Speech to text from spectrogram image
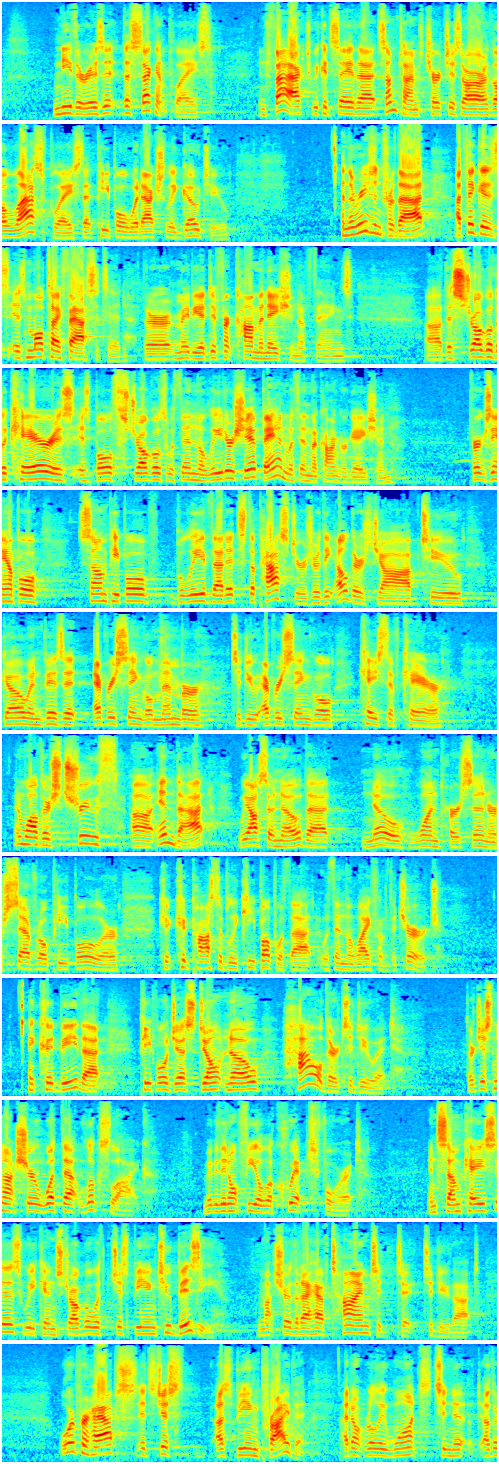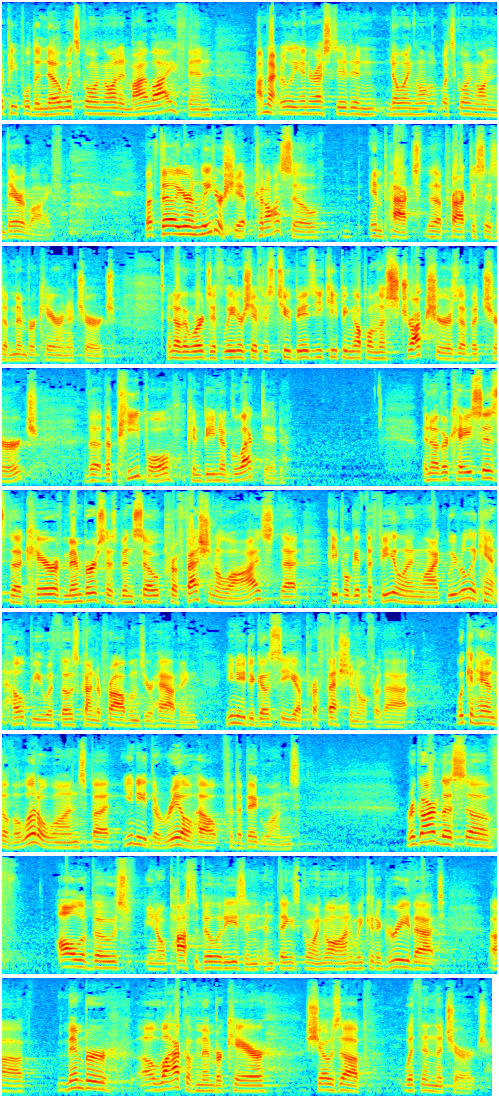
Neither is it the second place. In fact, we could say that sometimes churches are the last place that people would actually go to. And the reason for that, I think, is, is multifaceted. There may be a different combination of things. Uh, this struggle to care is, is both struggles within the leadership and within the congregation. For example, some people believe that it's the pastor's or the elder's job to go and visit every single member, to do every single case of care. And while there's truth uh, in that, we also know that no one person or several people or could, could possibly keep up with that within the life of the church. It could be that people just don't know how they're to do it. They're just not sure what that looks like. Maybe they don't feel equipped for it. In some cases, we can struggle with just being too busy. I'm not sure that I have time to, to, to do that. Or perhaps it's just us being private. I don't really want to know, other people to know what's going on in my life, and I'm not really interested in knowing what's going on in their life. But failure in leadership can also impact the practices of member care in a church. In other words, if leadership is too busy keeping up on the structures of a church, the, the people can be neglected. In other cases, the care of members has been so professionalized that people get the feeling like we really can't help you with those kind of problems you're having. You need to go see a professional for that. We can handle the little ones, but you need the real help for the big ones. Regardless of all of those you know, possibilities and, and things going on, we can agree that uh, member, a lack of member care shows up within the church.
